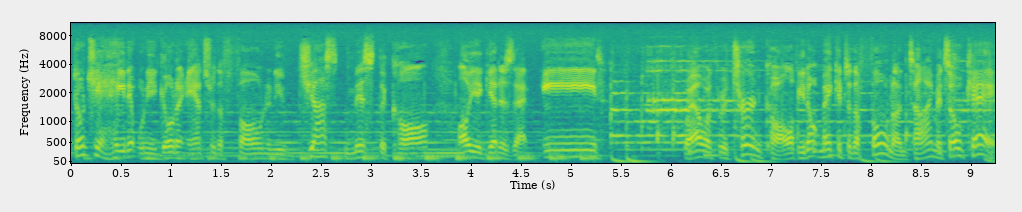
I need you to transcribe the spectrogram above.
Don't you hate it when you go to answer the phone and you've just missed the call? All you get is that eat. Well, with return call, if you don't make it to the phone on time, it's okay.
